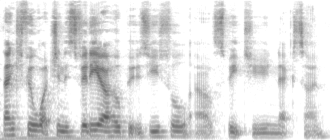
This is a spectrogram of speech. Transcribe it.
Thank you for watching this video. I hope it was useful. I'll speak to you next time.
